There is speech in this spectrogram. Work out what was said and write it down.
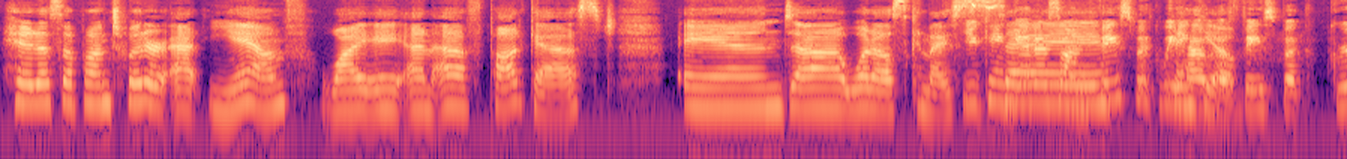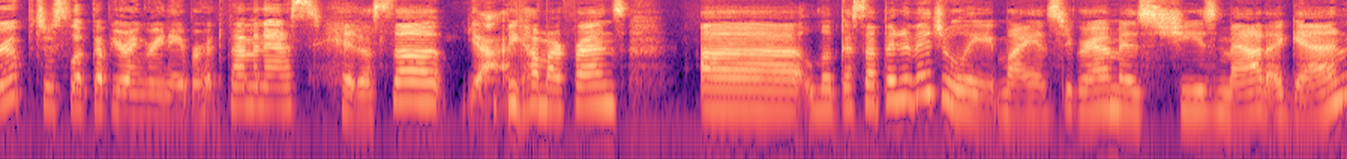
Hit us up on Twitter at YANF, Y A N F podcast. And uh, what else can I say? You can get us on Facebook. We Thank have you. a Facebook group. Just look up your Angry Neighborhood Feminist. Hit us up. Yeah. Become our friends. Uh, look us up individually. My Instagram is She's Mad Again.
